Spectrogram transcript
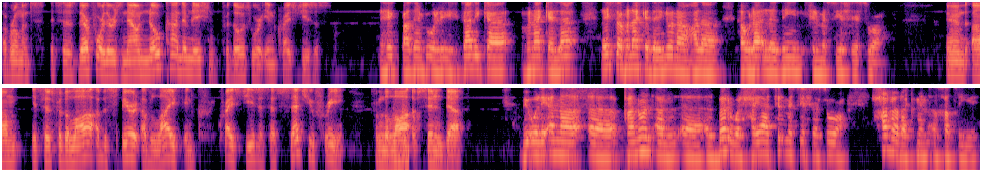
of romans it says therefore there is now no condemnation for those who are in christ jesus هيك بعدين بيقول لذلك هناك لا ليس هناك دينونة على هؤلاء الذين في المسيح يسوع And um, it says, For the law of the Spirit of life in Christ Jesus has set you free from the law of sin and death. بيقول لأن آه، قانون ال- آه، البر والحياة في المسيح يسوع حررك من الخطية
